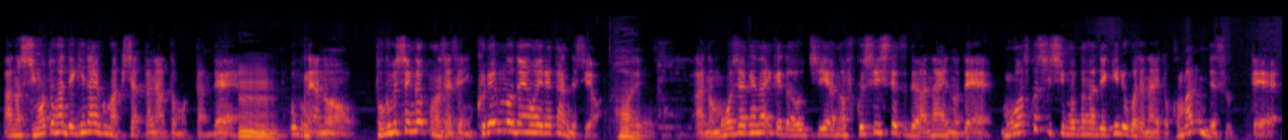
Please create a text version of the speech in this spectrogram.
あの、仕事ができない子が来ちゃったなと思ったんで、うん。僕ね、あの、特別支援学校の先生にクレームの電話を入れたんですよ。はい。あの、申し訳ないけど、うち、あの、福祉施設ではないので、もう少し仕事ができる子じゃないと困るんですって、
